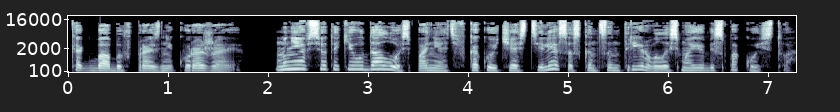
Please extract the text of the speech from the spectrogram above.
как бабы в праздник урожая. Мне все-таки удалось понять, в какой части леса сконцентрировалось мое беспокойство.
